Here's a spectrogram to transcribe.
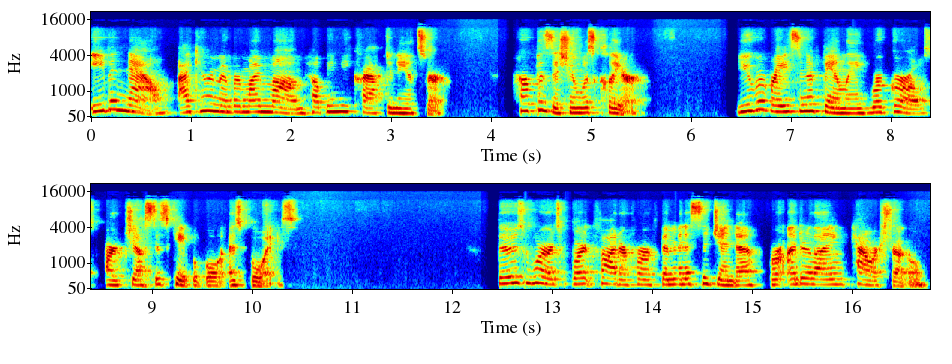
Even now, I can remember my mom helping me craft an answer. Her position was clear you were raised in a family where girls are just as capable as boys. Those words weren't fodder for a feminist agenda or underlying power struggle.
